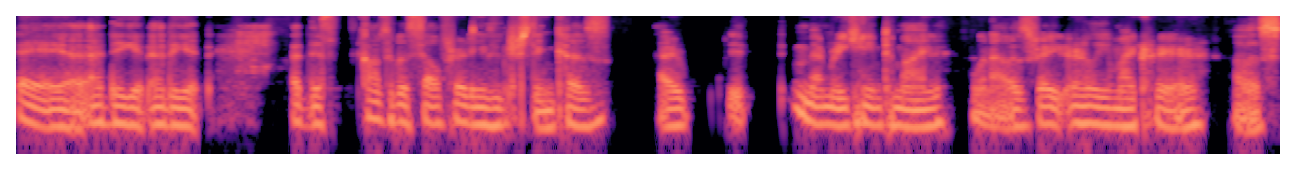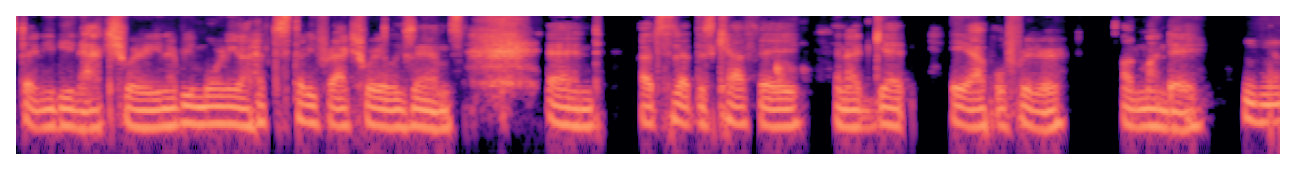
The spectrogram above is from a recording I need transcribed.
Hey, I dig it. I dig it. Uh, this concept of self herding is interesting because I it, memory came to mind when I was very early in my career. I was studying to be an actuary, and every morning I'd have to study for actuarial exams. And I'd sit at this cafe and I'd get a apple fritter on Monday. Mm-hmm.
